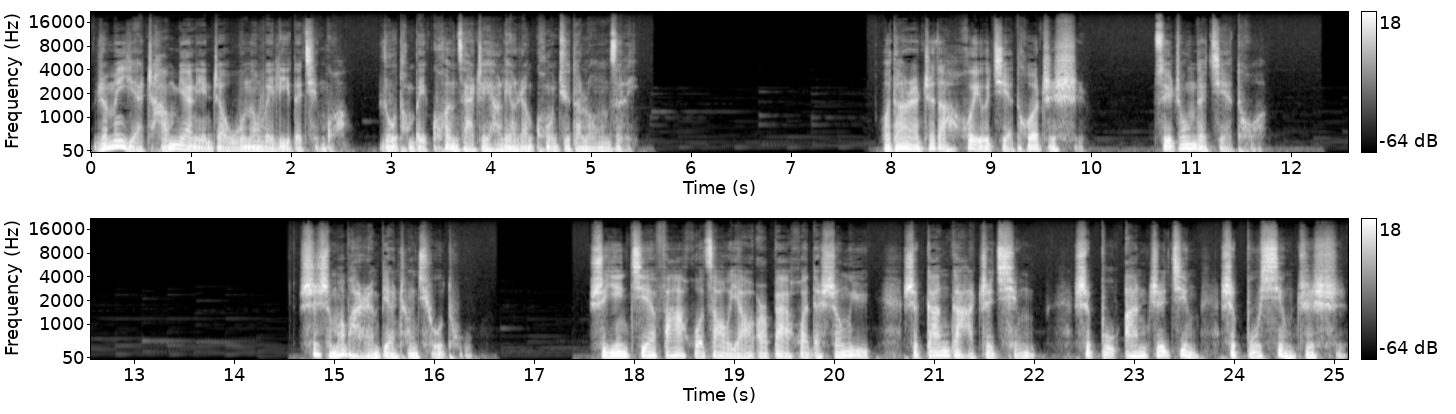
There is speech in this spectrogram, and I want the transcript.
人们也常面临着无能为力的情况，如同被困在这样令人恐惧的笼子里。我当然知道会有解脱之时，最终的解脱。是什么把人变成囚徒？是因揭发或造谣而败坏的声誉，是尴尬之情，是不安之境，是不幸之事。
